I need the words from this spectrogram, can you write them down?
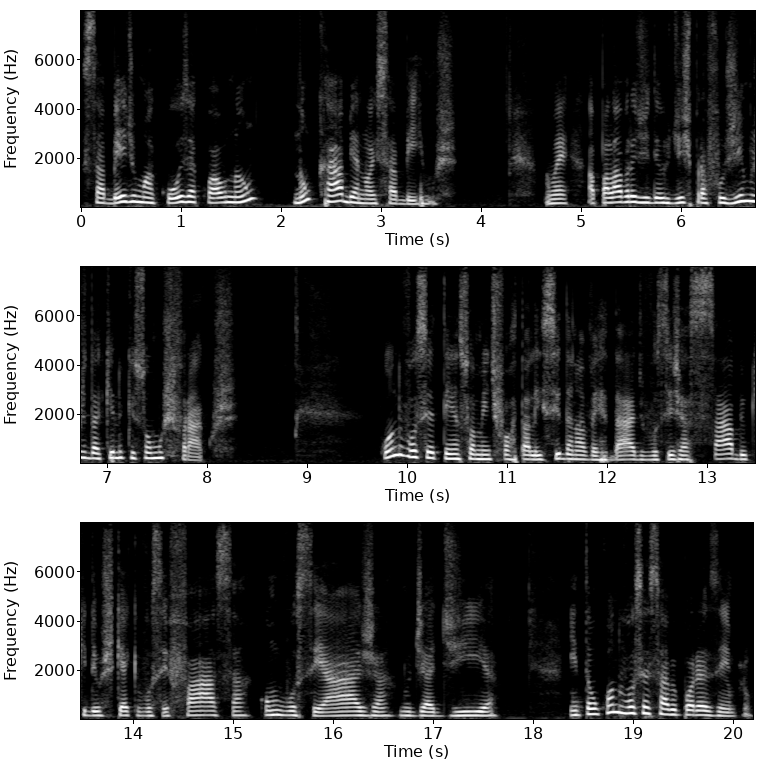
saber de uma coisa a qual não, não cabe a nós sabermos. Não é? A palavra de Deus diz para fugirmos daquilo que somos fracos. Quando você tem a sua mente fortalecida na verdade, você já sabe o que Deus quer que você faça, como você haja no dia a dia. Então, quando você sabe, por exemplo,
